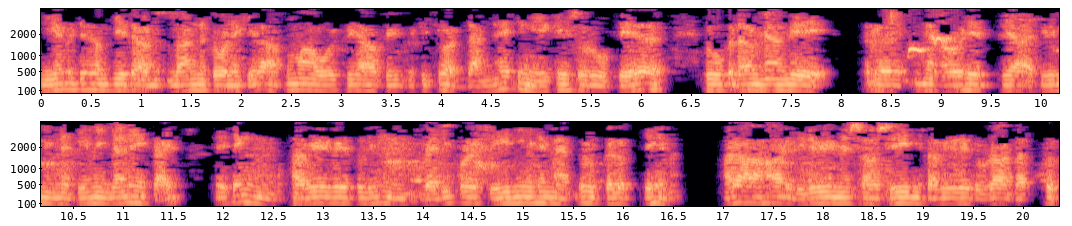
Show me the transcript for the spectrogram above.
නියමිත සංකේත ගන්නට ඕනේ කියලා අකුමා ওই ක්‍රියාව කිසිවක් දන්නේ නැහැ. ඉතින් ඒකේ ස්වરૂපය රූප ධර්මයන්ගේ නරෝහේ ක්‍රියා ඇතිවීමෙන් නැතිවීම යන එකයි. ඉතින් ශරීරය තුළින් වැඩිපුර සීනි එහෙම අතුල් කළොත් එහෙම අර ආහාර දිරවීම නිසා සීනි ශරීරයේ දුරාගත්තු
